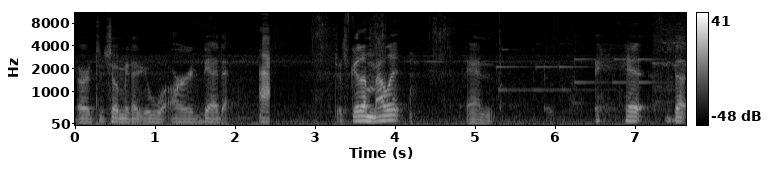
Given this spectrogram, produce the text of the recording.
Or to show me that you are dead. Just get a mallet and hit the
